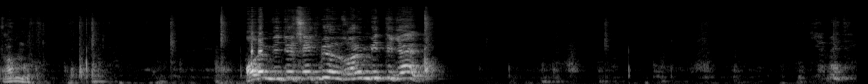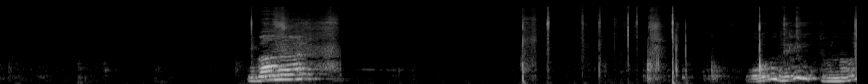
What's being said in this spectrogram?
Tamam mı? Oğlum video çekmiyoruz. Oyun bitti gel. Yemedi. İbanur. Oğlum nereye gitti bunlar?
